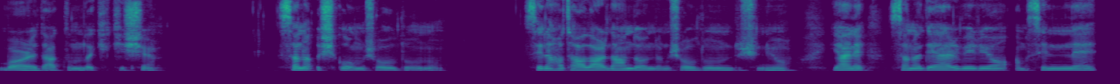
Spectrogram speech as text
bu arada aklımdaki kişi. Sana ışık olmuş olduğunu, seni hatalardan döndürmüş olduğunu düşünüyor. Yani sana değer veriyor ama seninle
